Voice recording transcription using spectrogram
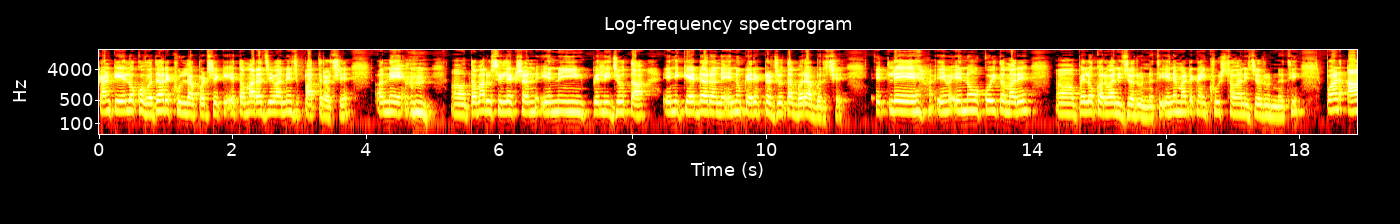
કારણ કે એ લોકો વધારે ખુલ્લા પડશે કે એ તમારા જેવાને જ પાત્ર છે. અને તમારું સિલેક્શન એની પેલી જોતાં, એની કેડર અને એનું કેરેક્ટર જોતાં બરાબર છે. એટલે એનો કોઈ તમારે પેલો કરવાની જરૂર નથી. એને માટે કંઈ ખુશ થવાની જરૂર નથી. પણ આ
